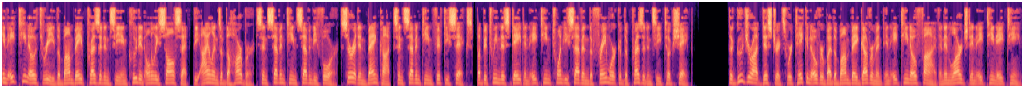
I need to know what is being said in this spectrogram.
In 1803 the Bombay Presidency included only Salsette, the islands of the harbour since 1774, Surat and Bankot since 1756, but between this date and 1827 the framework of the presidency took shape. The Gujarat districts were taken over by the Bombay government in 1805 and enlarged in 1818.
